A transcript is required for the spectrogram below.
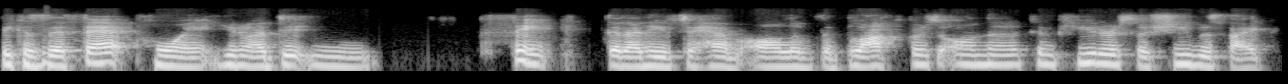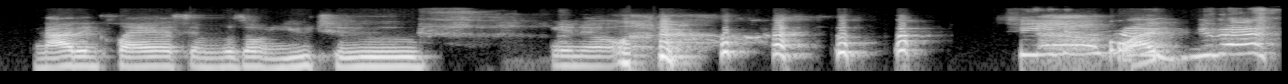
because at that point, you know, I didn't think that I needed to have all of the blockers on the computer. So she was like not in class and was on YouTube you know. She knows how to do that.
